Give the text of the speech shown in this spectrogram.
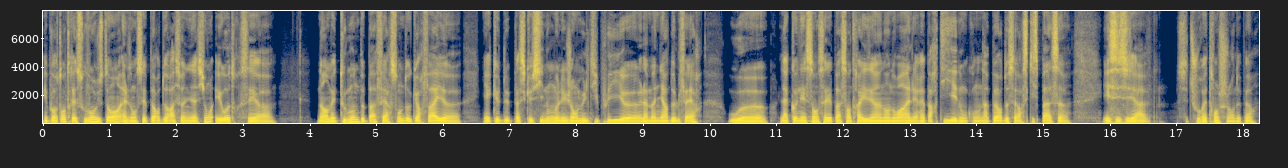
et pourtant très souvent, justement, elles ont ces peurs de rationalisation et autres. C'est euh, non, mais tout le monde ne peut pas faire son Dockerfile. euh, Il y a que de- parce que sinon les gens multiplient euh, la manière de le faire où euh, la connaissance elle est pas centralisée à un endroit, elle est répartie et donc on a peur de savoir ce qui se passe. Et c'est c'est toujours étrange ce genre de peur.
